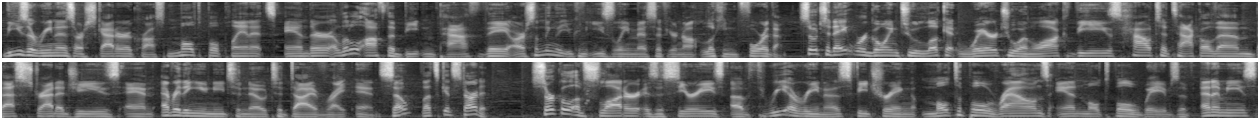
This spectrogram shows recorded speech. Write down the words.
these arenas are scattered across multiple planets, and they're a little off the beaten path. They are something that you can easily miss if you're not looking for them. So today we're going to look at where to unlock these, how to tackle them, best strategies, and everything you need to know to dive right in. So let's get started. Circle of Slaughter is a series of three arenas featuring multiple rounds and multiple waves of enemies,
